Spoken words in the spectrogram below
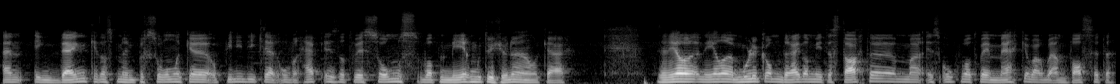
En ik denk, dat is mijn persoonlijke opinie die ik daarover heb, is dat wij soms wat meer moeten gunnen aan elkaar is een hele, een hele moeilijke om direct al mee te starten, maar is ook wat wij merken waar we aan vastzitten.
